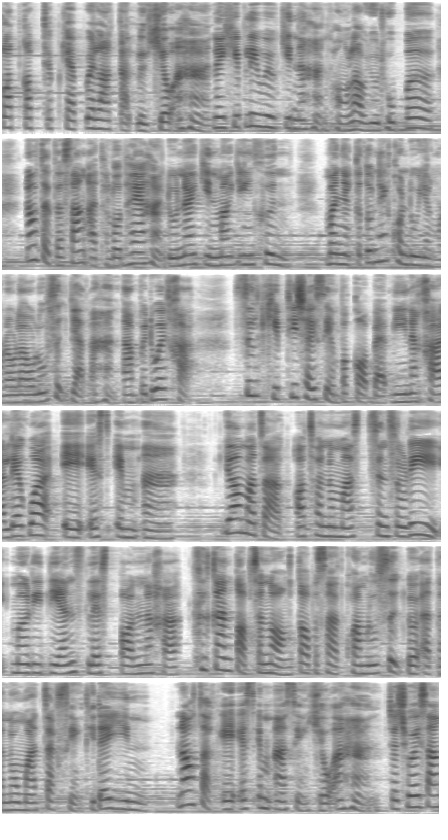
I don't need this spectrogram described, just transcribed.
กรอบกรอบแกรบแกรบเวลากัดหรือเคี้ยวอาหาร ในคลิปรีวิวกินอาหารของเหล่ายูทูบเบอร์นอกจากจะสร้างอรรถรสให้อาหารดูน่ากินมากยิ่งขึ้น มันยังกระตุ้นให้คนดูอย่างเราเราๆรู้สึกอยากอาหารตามไปด้วยค่ะ ซึ่งคลิปที่ใช้เสียงประกอบแบบนี้นะคะ เรียกว่า ASMR ย่อมาจาก Autonomous Sensory Meridian Response นะคะ คือการตอบสนองต่อประสาทความรู้สึกโดยอัตโนมัติจากเสียงที่ได้ยิน นอกจาก ASMR เสียงเคี้ยวอาหาร จะช่วยสร้าง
